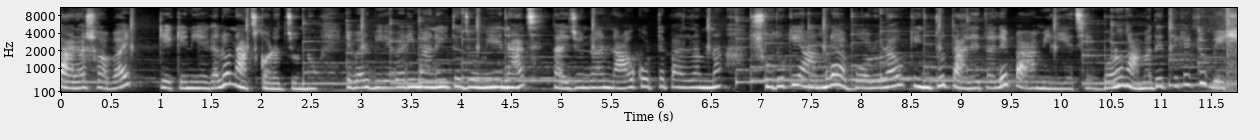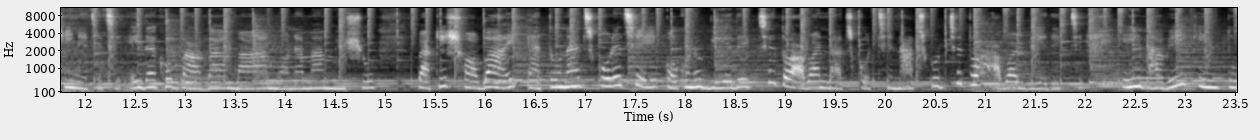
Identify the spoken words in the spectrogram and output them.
তারা সবাই ডেকে নিয়ে গেল নাচ করার জন্য। এবার বিয়েবাড়ি মানেই তো জমিয়ে নাচ, তাই জন্য আর নাও করতে পারলাম না। শুধু কি আমরা, বড়রাও কিন্তু তালে তালে পা মিলিয়েছে, বরং আমাদের থেকে একটু বেশি নেচেছে। এই দেখো বাবা, মা, মনামা, মিশো, বাকি সবাই এত নাচ করেছে, কখনো বিয়ে দেখছে তো আবার নাচ করছে নাচ করছে তো আবার বিয়ে দেখছে। এইভাবেই কিন্তু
